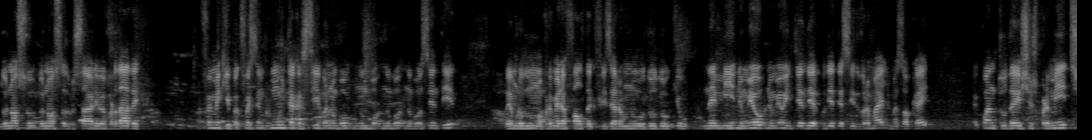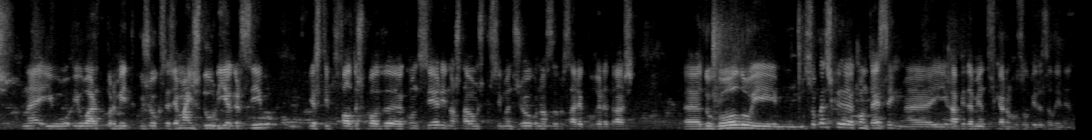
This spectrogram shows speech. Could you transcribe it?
do nosso, do nosso adversário, a verdade é que foi uma equipa que foi sempre muito agressiva no bom, no bom, no bom, no bom sentido. Lembro de uma primeira falta que fizeram no Dudu, que eu, no, meu, no meu entender podia ter sido vermelho, mas ok quando tu deixas, permites, né? e, o, e o arte permite que o jogo seja mais duro e agressivo, esse tipo de faltas pode acontecer e nós estávamos por cima do jogo, o nosso adversário a correr atrás uh, do golo e hum, são coisas que acontecem uh, e rapidamente ficaram resolvidas ali dentro.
